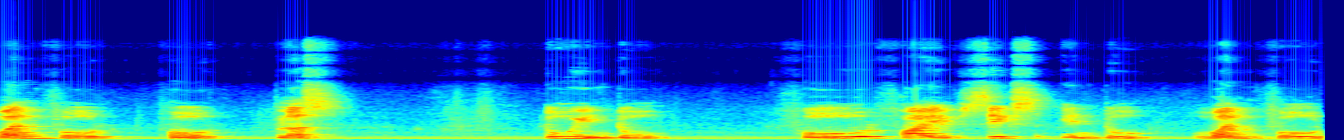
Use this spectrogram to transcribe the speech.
one four four plus two into four five six into one four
